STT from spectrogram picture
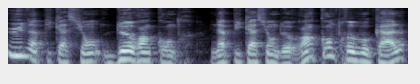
Une application de rencontre, une application de rencontre vocale.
